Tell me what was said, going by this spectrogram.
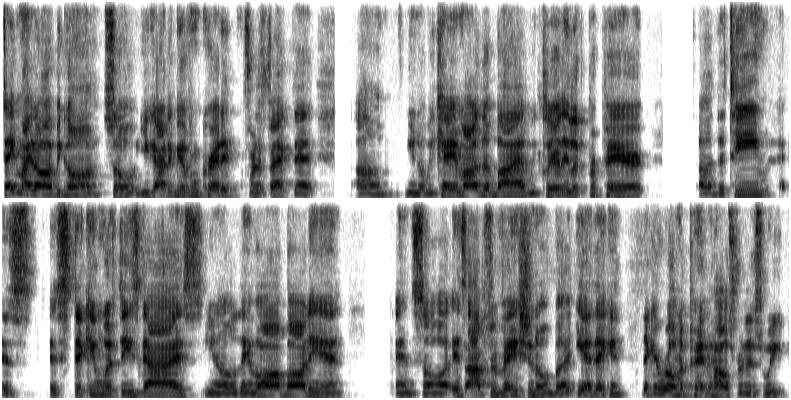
they might all be gone. So you got to give them credit for the fact that um, you know we came out of the bye. We clearly looked prepared. Uh, the team is is sticking with these guys. You know they've all bought in. And so uh, it's observational but yeah they can they can roll in the penthouse for this week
